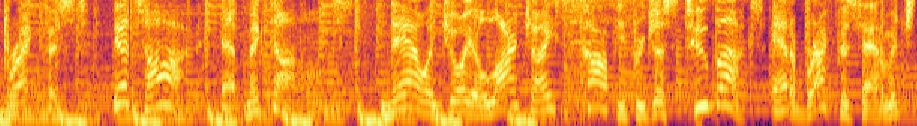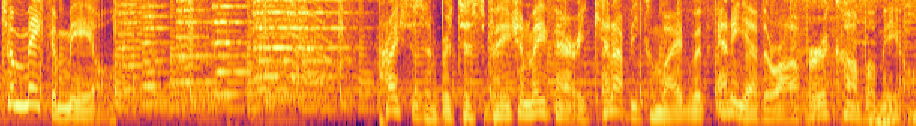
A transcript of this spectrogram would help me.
Breakfast. It's on at McDonald's. Now enjoy a large iced coffee for just 2 bucks and a breakfast sandwich to make a meal. Prices and participation may vary. Cannot be combined with any other offer or combo meal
